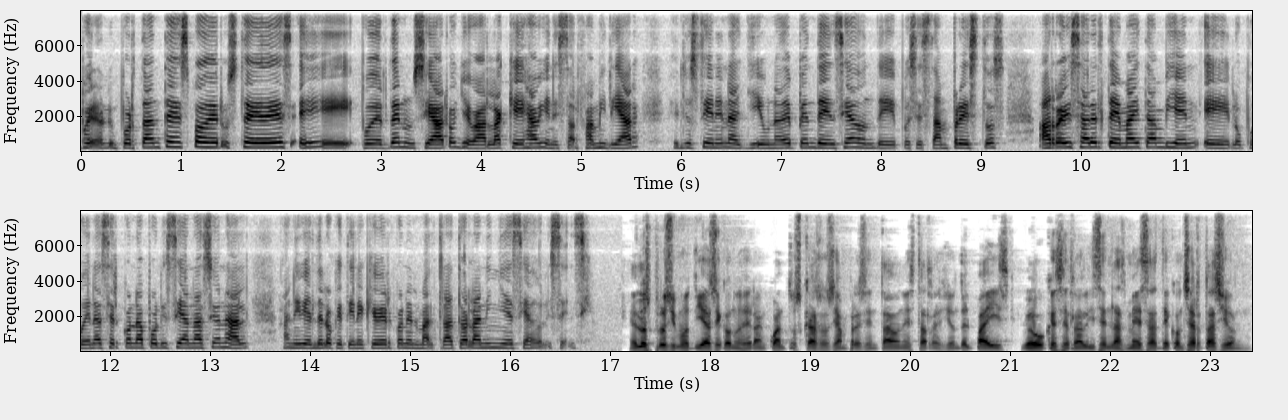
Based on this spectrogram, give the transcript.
Bueno, lo importante es poder ustedes eh, poder denunciar o llevar la queja a bienestar familiar. Ellos tienen allí una dependencia donde pues están prestos a revisar el tema y también eh, lo pueden hacer con la Policía Nacional a nivel de lo que tiene que ver con el maltrato a la niñez y adolescencia. En los próximos días se conocerán cuántos casos se han presentado en esta región del país luego que se realicen las mesas de concertación.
